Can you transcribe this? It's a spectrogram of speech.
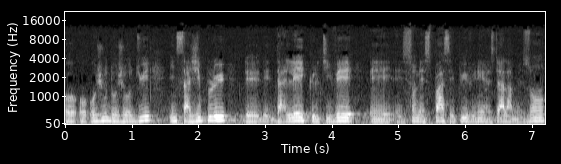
Au, jour d'aujourd'hui, il ne s'agit plus d'aller cultiver son espace et puis venir rester à la maison.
